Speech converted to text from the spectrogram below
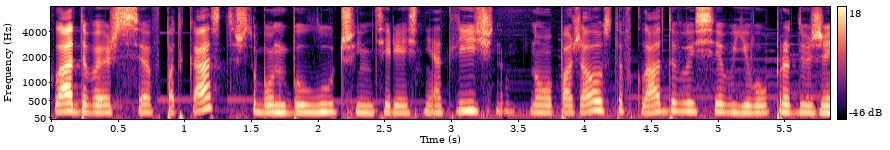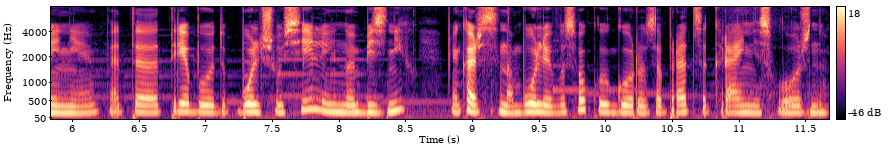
вкладываешься в подкаст, чтобы он был лучше, интереснее, отлично, но, пожалуйста, вкладывайся в его продвижение. Это требует больше усилий, но без них, мне кажется, на более высокую гору забраться крайне сложно.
